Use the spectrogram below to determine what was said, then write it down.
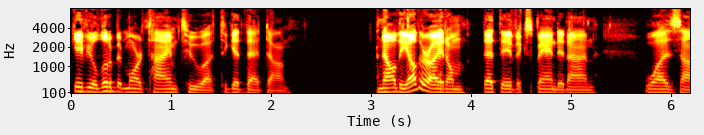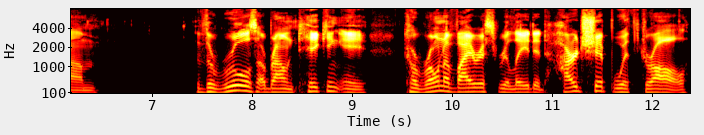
gave you a little bit more time to uh, to get that done. Now, the other item that they've expanded on was um, the rules around taking a coronavirus related hardship withdrawal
